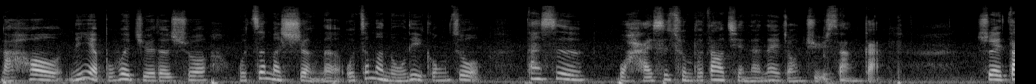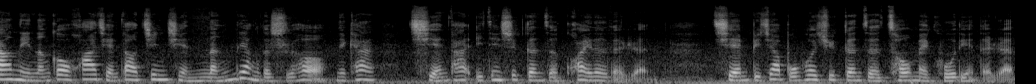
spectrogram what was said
然后你也不会觉得说我这么省了，我这么努力工作，但是我还是存不到钱的那种沮丧感。所以，当你能够花钱到金钱能量的时候，你看钱它一定是跟着快乐的人，钱比较不会去跟着愁眉苦脸的人。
